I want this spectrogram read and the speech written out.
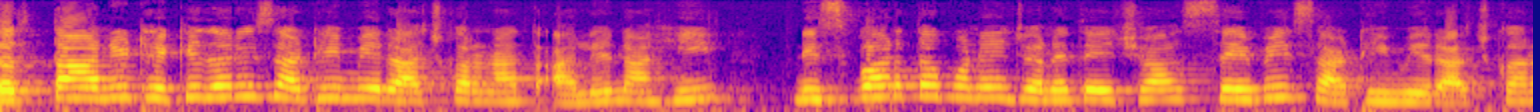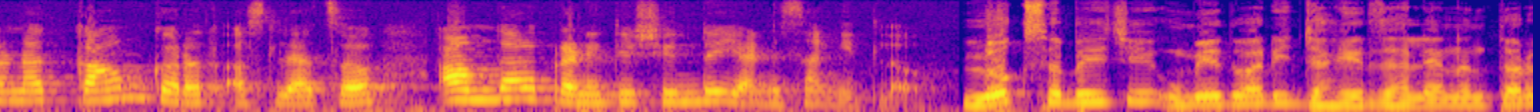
सत्ता आणि ठेकेदारीसाठी मी राजकारणात आले नाही. निस्वार्थपणे जनतेच्या सेवेसाठी मी राजकारणात काम करत असल्याचं आमदार प्रणिती शिंदे यांनी सांगितलं. लोकसभेची उमेदवारी जाहीर झाल्यानंतर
